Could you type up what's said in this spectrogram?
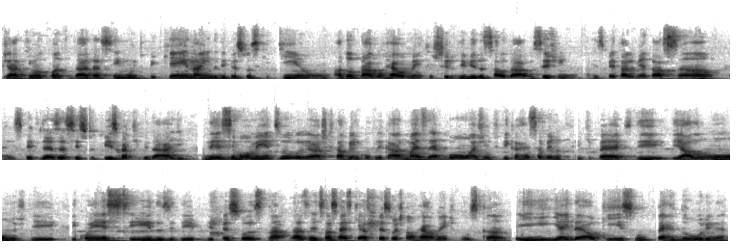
já tinha uma quantidade assim muito pequena ainda de pessoas que tinham, adotavam realmente um estilo de vida saudável, seja em respeito à alimentação, a respeito do exercício físico, atividade. Nesse momento eu acho que está bem complicado, mas é bom a gente ficar recebendo feedbacks de, de alunos, de, de, conhecidos e de, de pessoas na, nas redes sociais que as pessoas estão realmente buscando. E, e é ideal que isso perdure, né?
